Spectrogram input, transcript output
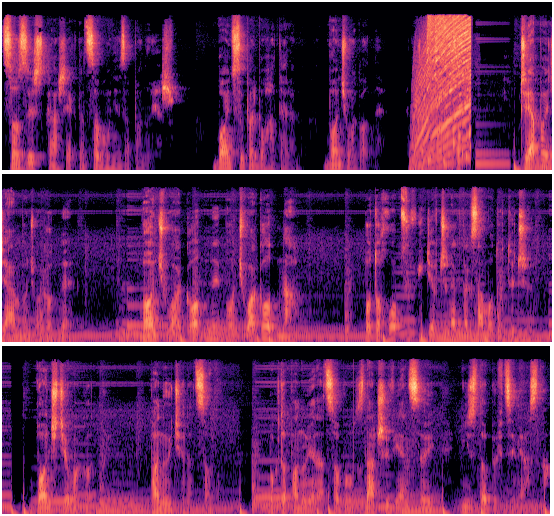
co zyskasz, jak nad sobą nie zapanujesz. Bądź superbohaterem, bądź łagodny. Czy ja powiedziałem bądź łagodny? Bądź łagodny, bądź łagodna, bo to chłopców i dziewczynek tak samo dotyczy. Bądźcie łagodni, panujcie nad sobą bo kto panuje nad sobą, znaczy więcej niż zdobywcy miasta.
